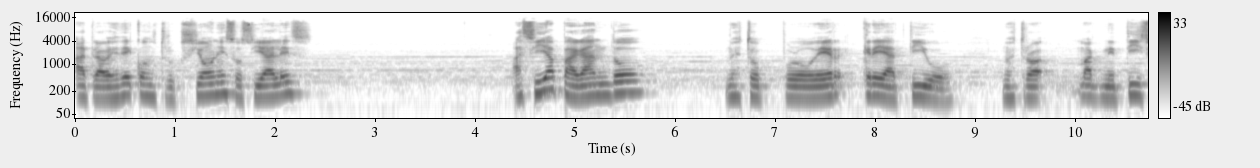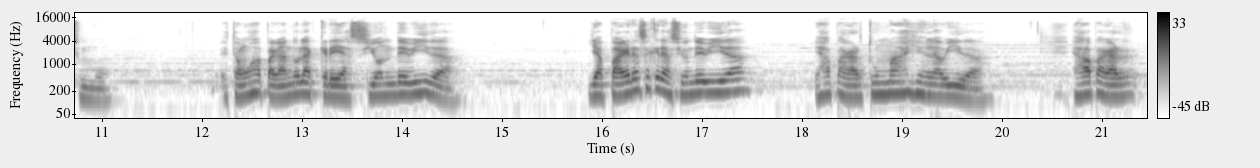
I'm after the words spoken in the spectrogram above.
a través de construcciones sociales, así apagando nuestro poder creativo, nuestro magnetismo. Estamos apagando la creación de vida. Y apagar esa creación de vida es apagar tu magia en la vida. Es apagar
